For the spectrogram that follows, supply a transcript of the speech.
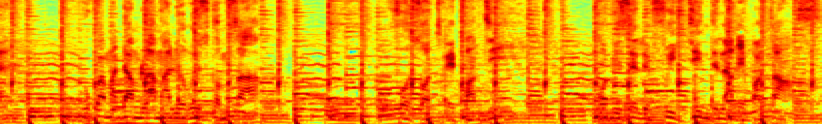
pourquoi madame la malheureuse comme ça? Faut autres repentir, produisez le fruit digne de la repentance.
